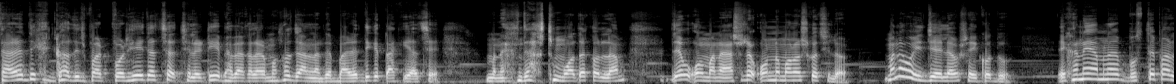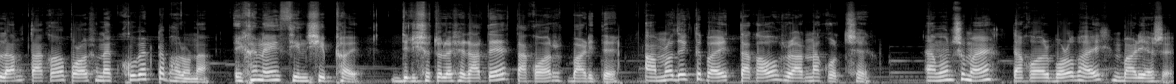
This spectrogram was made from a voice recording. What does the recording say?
স্যারের দিকে গাদির পাট পড়িয়ে যাচ্ছে। ছেলেটি ভেবা কালার মতো জানলাতে বাইরের দিকে তাকিয়ে আছে। মানে জাস্ট মজা করলাম যে ও মানে আসলে অন্য মানুষক ছিল। মানে ওই জেলাও সেই কদু। এখানে আমরা বুঝতে পারলাম, তাকাওয়া পড়াশোনায় খুব একটা ভালো না। এখানে সিন শিফট হয়। দৃশ্য চলে আসে রাতে তাকাওয়ার বাড়িতে। আমরা দেখতে পাই তাকাও রান্না করছে। এমন সময় তাকাওয়ার বড় ভাই বাড়ি আসে।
